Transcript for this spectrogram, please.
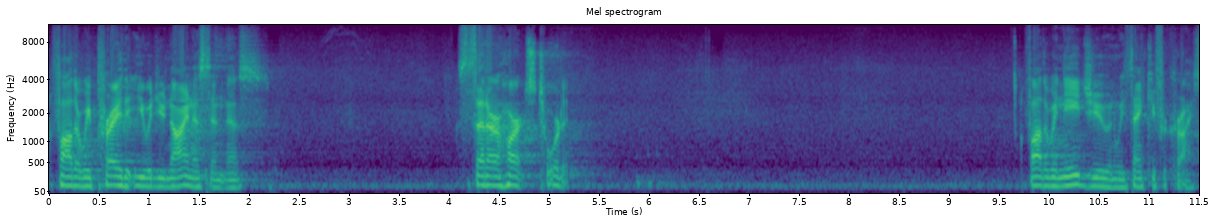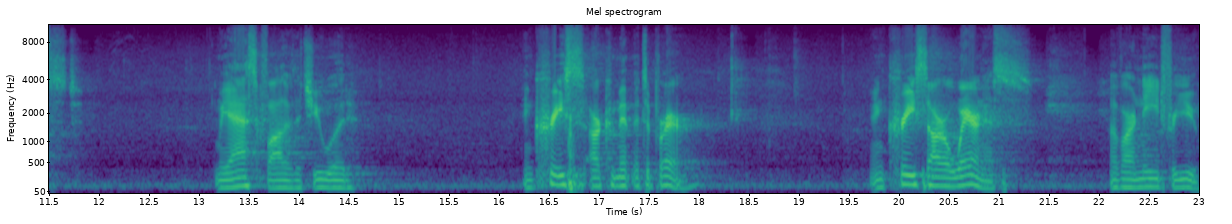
Father, we pray that you would unite us in this, set our hearts toward it. Father, we need you and we thank you for Christ. We ask, Father, that you would increase our commitment to prayer, increase our awareness of our need for you,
